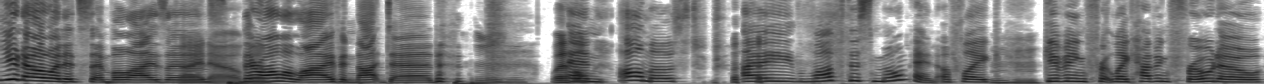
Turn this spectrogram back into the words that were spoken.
you know what it symbolizes. I know, They're yeah. all alive and not dead. Mm-hmm. Well, And- almost. I love this moment of like Mhm. giving for like having Frodo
